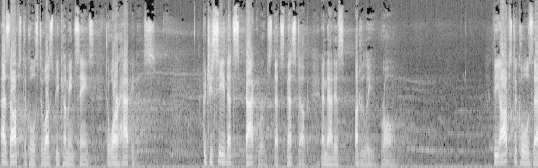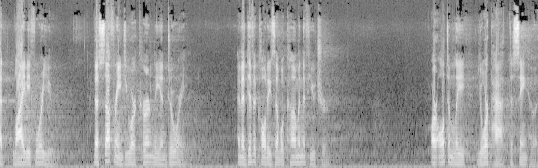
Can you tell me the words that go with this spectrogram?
as obstacles to us becoming saints, to our happiness. But you see, that's backwards, that's messed up, and that is utterly wrong the obstacles that lie before you, the sufferings you are currently enduring, and the difficulties that will come in the future are ultimately your path to sainthood.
